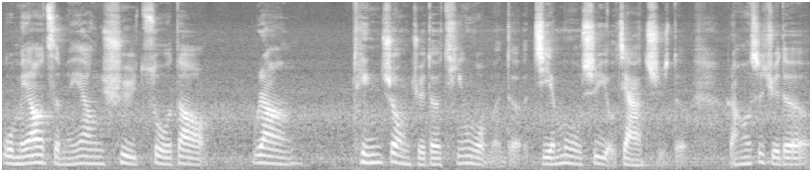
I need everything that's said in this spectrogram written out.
我们要怎么样去做到让听众觉得听我们的节目是有价值的，然后是觉得。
